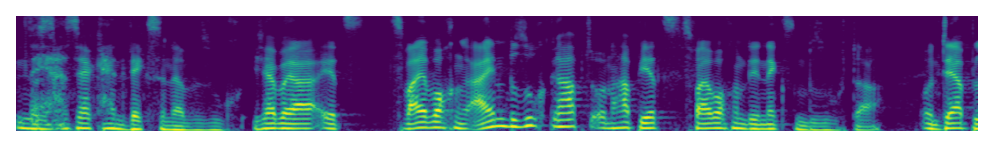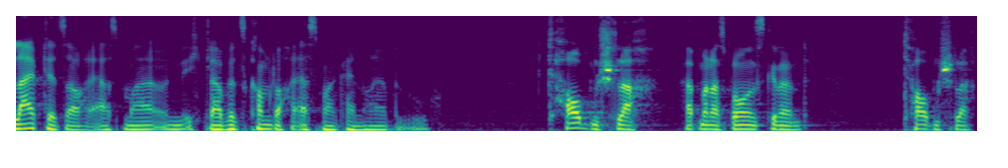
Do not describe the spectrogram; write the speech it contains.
Naja, ist ja kein wechselnder Besuch. Ich habe ja jetzt zwei Wochen einen Besuch gehabt und habe jetzt zwei Wochen den nächsten Besuch da. Und der bleibt jetzt auch erstmal. Und ich glaube, jetzt kommt auch erstmal kein neuer Besuch. Taubenschlag hat man das bei uns genannt. Taubenschlag.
